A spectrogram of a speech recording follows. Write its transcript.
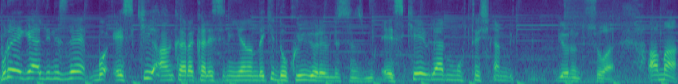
Buraya geldiğinizde bu eski Ankara Kalesi'nin yanındaki dokuyu görebilirsiniz. Eski evler muhteşem bir görüntüsü var. Ama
